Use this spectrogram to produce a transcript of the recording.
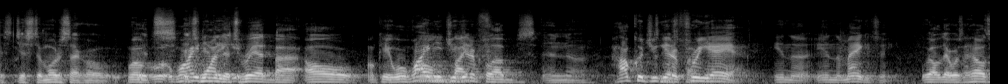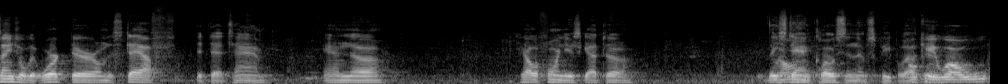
It's just a motorcycle. Well, It's, why it's one that's get- read by all. Okay, well, why did you get a... clubs and, uh, How could you get a free popular. ad in the, in the magazine? Well, there was a Hell's Angel that worked there on the staff at that time, and uh, California's got, uh, they Well- stand close in those people out Okay, there. well, w-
